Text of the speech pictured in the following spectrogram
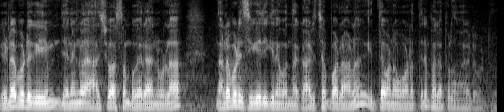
ഇടപെടുകയും ജനങ്ങളെ ആശ്വാസം പകരാനുള്ള നടപടി സ്വീകരിക്കണമെന്ന കാഴ്ചപ്പാടാണ് ഇത്തവണ ഓണത്തിന് ഫലപ്രദമായി ഇടപെട്ടത്.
